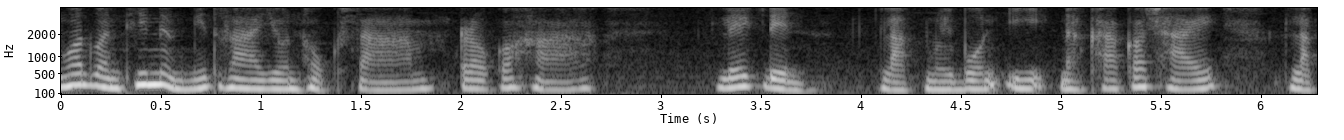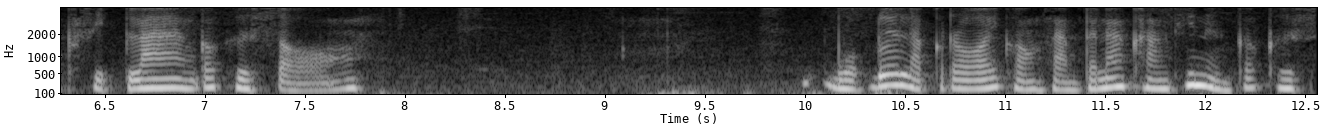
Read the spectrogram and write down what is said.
งวดวันที่ 1 มิถุนายน 63 เราก็หาเลขเด่นหลักหน่วยบนอีกนะคะ ก็ใช้หลัก 10 ล่างก็คือ 2 บวกด้วยหลักร้อยของ 3ตัวหน้าครั้งที่ 1 ก็คือ 4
